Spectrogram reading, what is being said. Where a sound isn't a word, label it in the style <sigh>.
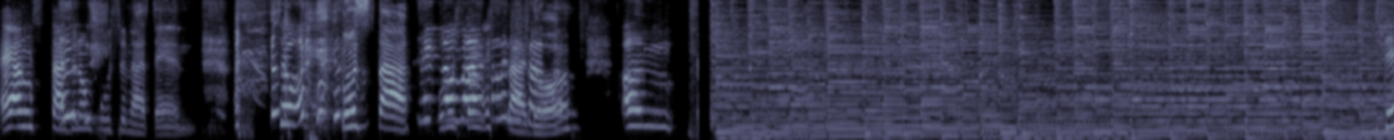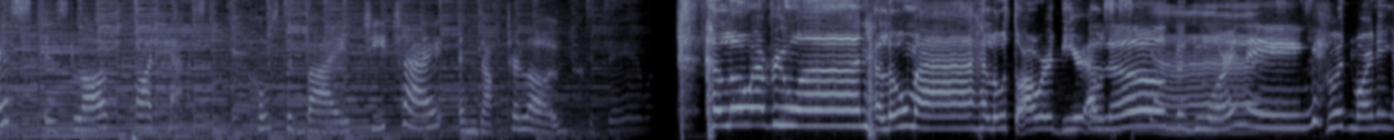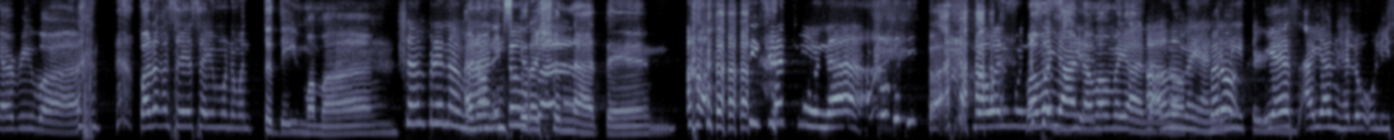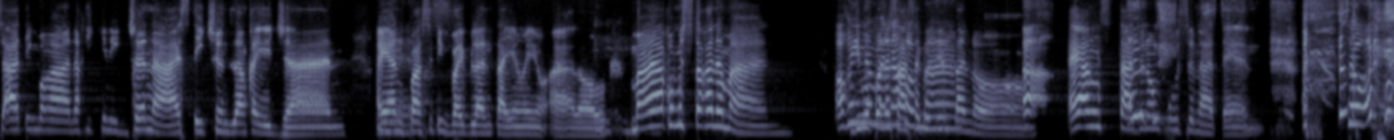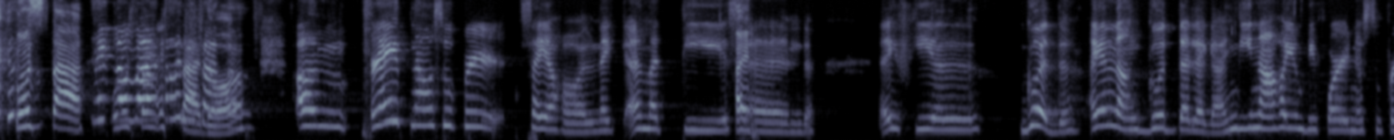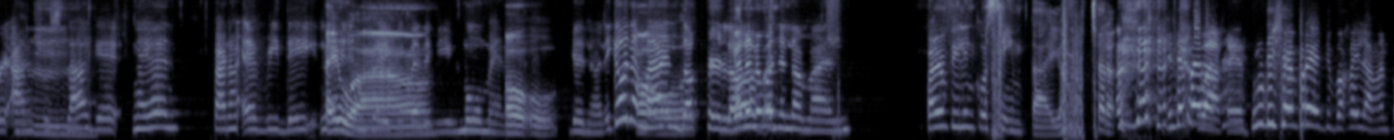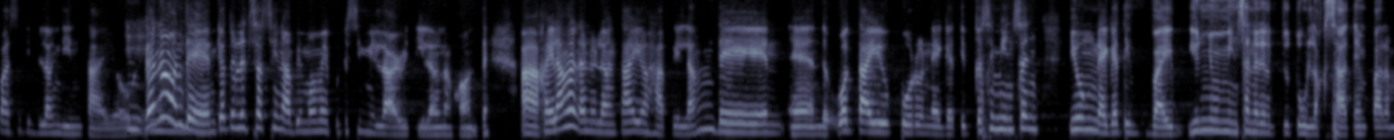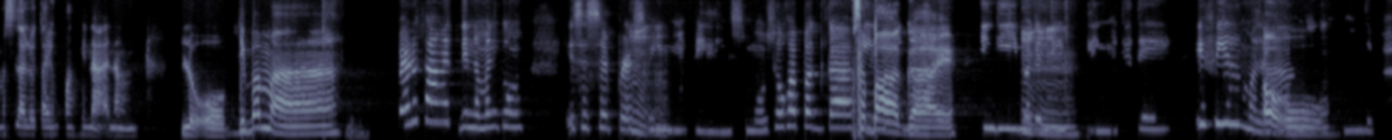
Eh, ang estado ng <laughs> puso natin. <laughs> So, <laughs> Kumusta? wait Kumusta ang estado? Um, This is Love Podcast, hosted by Chi Chai and Dr. Love. Hello, everyone! Hello, Ma! Hello to our dear Hello, good morning. Good morning, everyone! <laughs> Parang ang saya-saya mo naman today, Mamang. Siyempre naman, Ano ang inspirasyon natin? ba? <laughs> Secret muna. <laughs> Bawal muna mamaya sabihin. na, mamaya na. Oo, no? mamaya na, Pero, later na. yes, ayan, hello uli sa ating mga nakikinig dyan, ha. Stay tuned lang kayo dyan. Ayan, Yes. positive vibe lang tayo ngayong araw. Mm-mm. Ma, kumusta ka naman? Okay Hindi mo pa naman ako, nasasagot ma. yung tanong. Ah. eh, ang estado ng puso natin. <laughs> So, <laughs> Kumusta? wait Kumusta naman, ang ano estado? Um, right now, super saya ko. Like, I'm at peace Ay. and I feel good. Ayun lang, good talaga. Hindi na ako yung before na super anxious Mm. lagi. Ngayon, parang everyday, Ay, na-enjoy wow. ko talaga yung moment. Oo. Ganon. Ikaw naman, Oo. Dr. Love, Ganun naman- ano naman? Parang feeling ko same tayo. <laughs> Charot. <laughs> hindi, pero, hindi, syempre, di ba, kailangan positive lang din tayo. Mm-mm. Ganon din. Katulad sa sinabi mo, may pagka-similarity lang ng konti. Ah, kailangan ano lang tayo, happy lang din. And wag tayo puro negative. Kasi minsan, yung negative vibe, yun yung minsan na nagtutulak sa atin para mas lalo tayong panghinaan ng loob. Di ba, ma? Pero pangit din naman kung isa-suppress mo yung mga feelings mo. So kapag ka Sa feeling mo bagay. hindi maganda yung Mm-mm. feeling mo today, i-feel mo lang. Oo.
